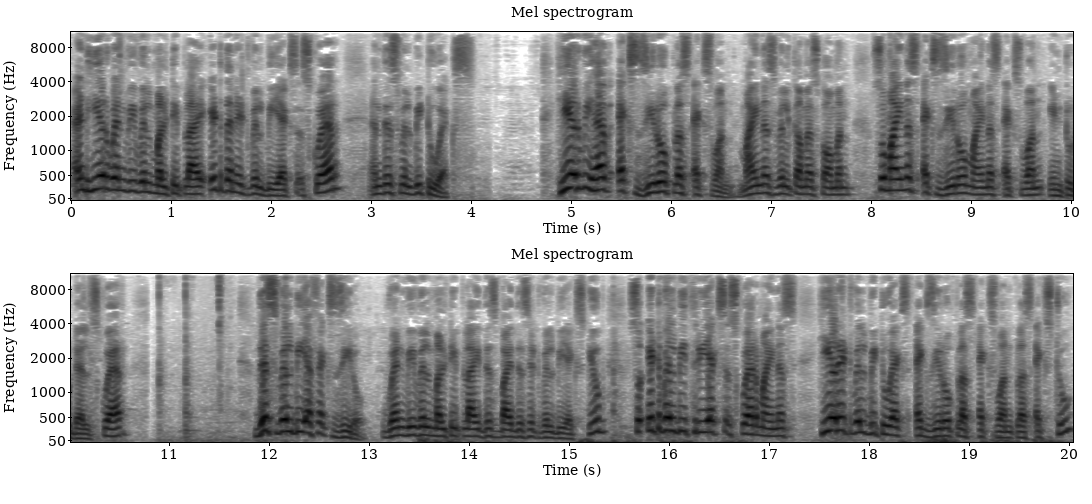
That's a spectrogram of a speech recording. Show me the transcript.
And here when we will multiply it, then it will be x square. And this will be 2x. Here we have x0 plus x1. Minus will come as common. So minus x0 minus x1 into del square. This will be fx0. When we will multiply this by this, it will be x cube. So it will be 3x square minus, here it will be 2x, x0 plus x1 plus x2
